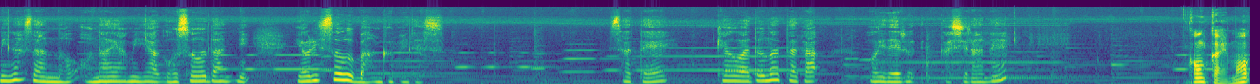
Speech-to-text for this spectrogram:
皆さんのお悩みやご相談に寄り添う番組です。さて今日はどなたがおいでるかしらね？今回も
